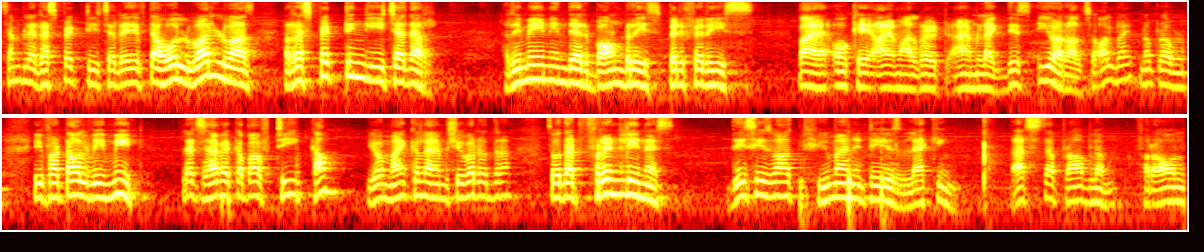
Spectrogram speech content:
Simply respect each other. If the whole world was respecting each other, remain in their boundaries, peripheries, by okay, I am all right, I am like this, you are also all right, no problem. If at all we meet, let's have a cup of tea, come. You are Michael, I am Shivarudra. So that friendliness, this is what humanity is lacking. That's the problem for all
